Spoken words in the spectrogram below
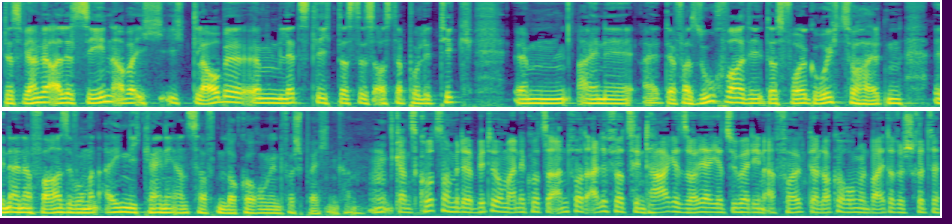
Das werden wir alles sehen, aber ich, ich glaube ähm, letztlich, dass das aus der der Politik ähm, eine, äh, der Versuch war, die, das Volk ruhig zu halten in einer Phase, wo man eigentlich keine ernsthaften Lockerungen versprechen kann. Hm, ganz kurz noch mit der Bitte um eine kurze Antwort. Alle 14 Tage soll ja jetzt über den Erfolg der Lockerung und weitere Schritte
